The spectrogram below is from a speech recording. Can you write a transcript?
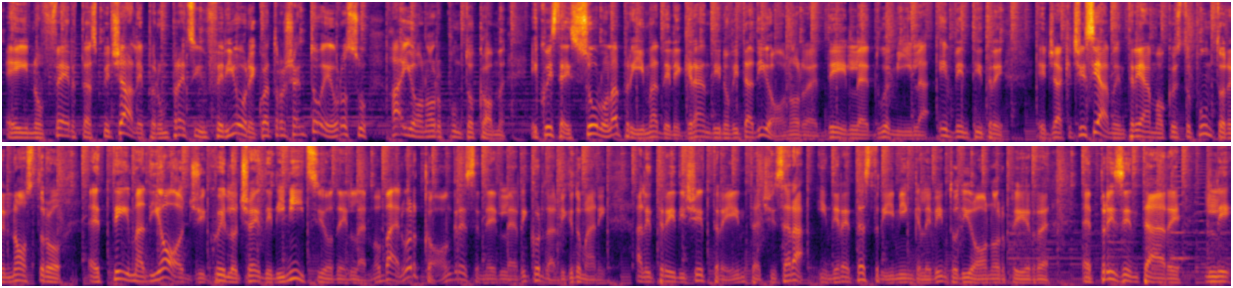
e in offerta speciale per un prezzo inferiore ai 400 euro su iHonor.com honor.com e questa è solo la prima delle grandi novità di Honor del 2023. E già che ci siamo, entriamo a questo punto nel nostro eh, tema di oggi, quello cioè dell'inizio del Mobile World Congress, nel ricordarvi che domani alle 13.30 ci sarà in diretta streaming l'evento di Honor per eh, presentare le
